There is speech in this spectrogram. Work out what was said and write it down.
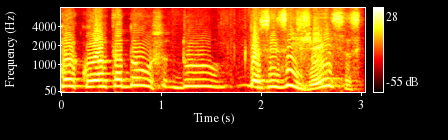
por conta do, do, das exigências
